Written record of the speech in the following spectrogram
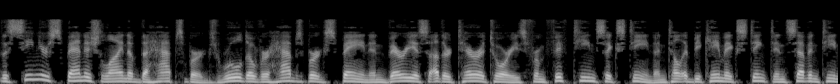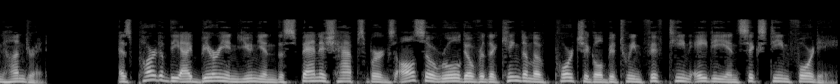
The senior Spanish line of the Habsburgs ruled over Habsburg Spain and various other territories from 1516 until it became extinct in 1700. As part of the Iberian Union the Spanish Habsburgs also ruled over the Kingdom of Portugal between 1580 and 1640.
